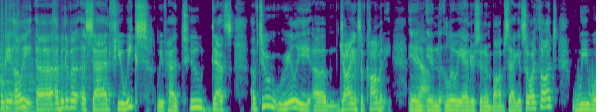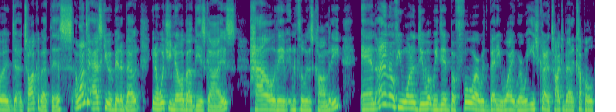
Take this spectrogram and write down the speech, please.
Okay, Ali, uh, a bit of a, a sad few weeks. We've had two deaths of two really um, giants of comedy in, Yeah. in Louie Anderson and Bob Saget. So I thought we would uh, talk about this. I want to ask you a bit about, you know, what you know about these guys, how they've influenced comedy. And I don't know if you want to do what we did before with Betty White, where we each kind of talked about a couple,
